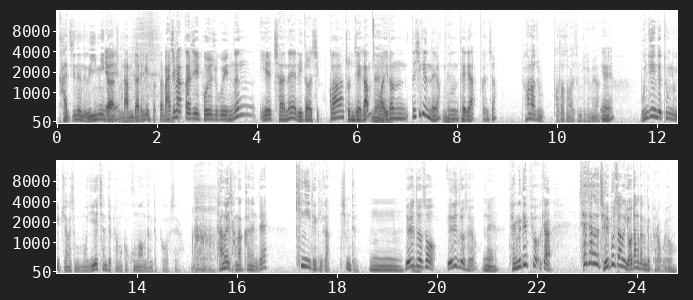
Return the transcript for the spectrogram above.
가지는 의미가 예. 좀 남다른 게 있었다. 마지막까지 보여주고 있는 이해찬의 리더십과 존재감 네. 뭐 이런 뜻이겠네요. 네. 음, 대략 그렇죠. 하나 좀 받아서 말씀드리면 예. 문재인 대통령 입장에서 뭐 이해찬 대표만큼 고마운 당 대표가 없어요. 당을 장악하는데 킹이 되기가 힘든. 음. 예를 들어서 예를 들어서요. 네. 당 대표 그러니까 세상에서 제일 불쌍한 게 여당 당 대표라고요.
